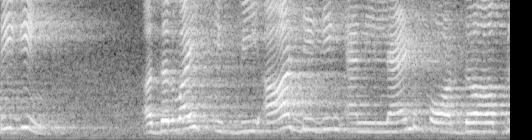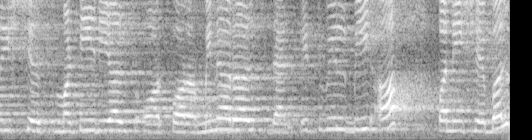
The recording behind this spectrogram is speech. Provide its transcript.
digging Otherwise, if we are digging any land for the precious materials or for minerals, then it will be a punishable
